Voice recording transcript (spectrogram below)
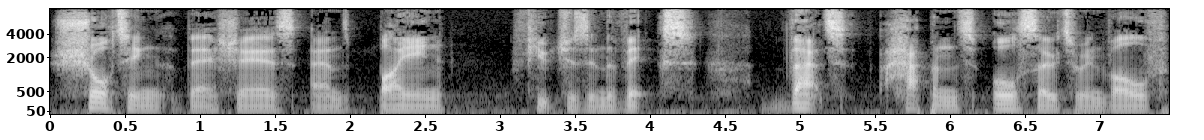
shorting their shares and buying futures in the VIX. That happened also to involve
